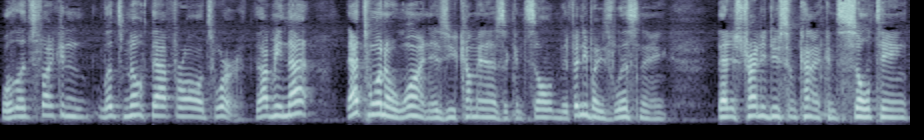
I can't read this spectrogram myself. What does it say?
Well, let's fucking let's milk that for all it's worth. I mean that that's 101 as you come in as a consultant. If anybody's listening that is trying to do some kind of consulting,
